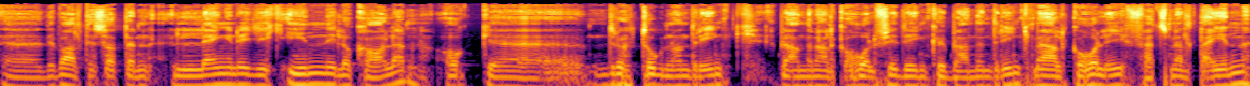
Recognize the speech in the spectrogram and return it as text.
Eh, det var alltid så att den längre gick in i lokalen och eh, tog någon drink, ibland en alkoholfri drink och ibland en drink med alkohol i för att smälta in.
